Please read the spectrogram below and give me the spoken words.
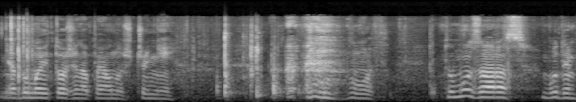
Я думаю, теж, напевно, що ні. От. Тому зараз будемо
